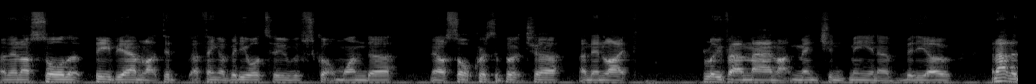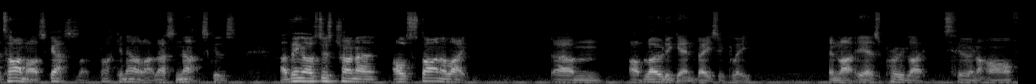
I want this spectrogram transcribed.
and then I saw that BVM like did I think a video or two with Scott and Wonder. You know, I saw Chris the Butcher, and then like Blue Van Man like mentioned me in a video. And at the time I was gassed. I was like, fucking hell, like that's nuts. Because I think I was just trying to, I was starting to like um, upload again, basically. And like, yeah, it's probably like two and a half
